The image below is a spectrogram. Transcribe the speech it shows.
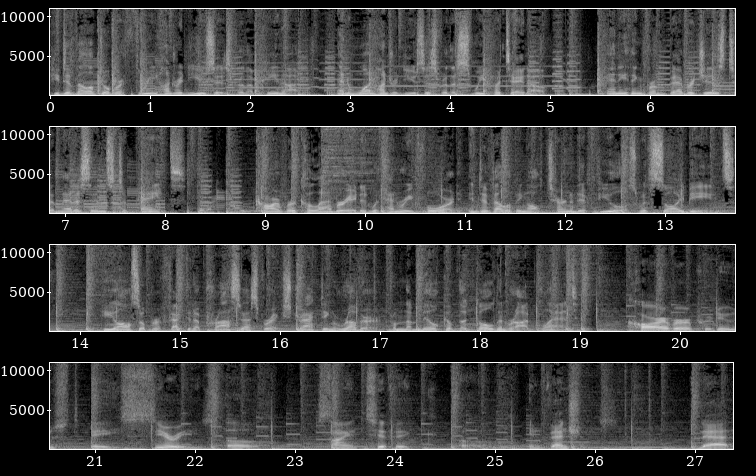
he developed over 300 uses for the peanut and 100 uses for the sweet potato. Anything from beverages to medicines to paints. Carver collaborated with Henry Ford in developing alternative fuels with soybeans. He also perfected a process for extracting rubber from the milk of the goldenrod plant. Carver produced a series of scientific uh, inventions that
